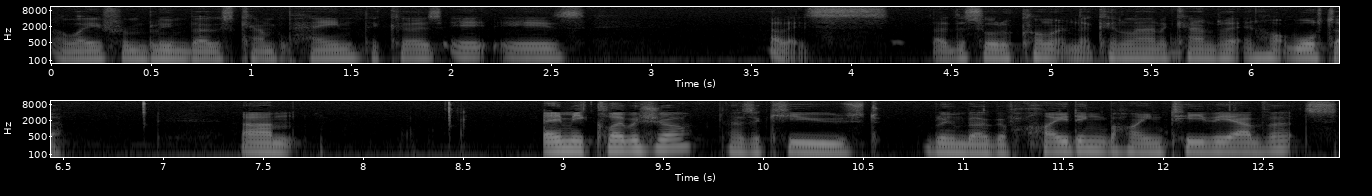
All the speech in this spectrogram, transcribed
away from Bloomberg's campaign because it is, well, it's uh, the sort of comment that can land a candidate in hot water. Um, Amy Klobuchar has accused Bloomberg of hiding behind TV adverts.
